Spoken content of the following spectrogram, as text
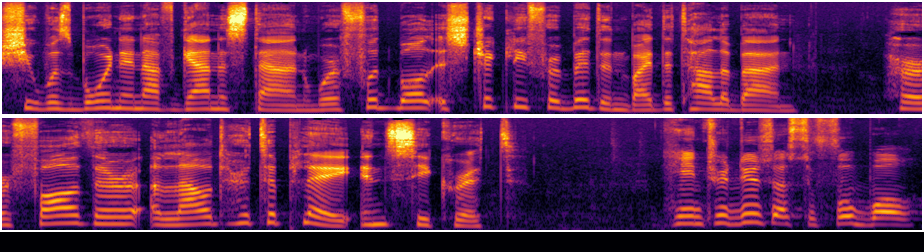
She was born in Afghanistan, where football is strictly forbidden by the Taliban. Her father allowed her to play in secret. He introduced us to football.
